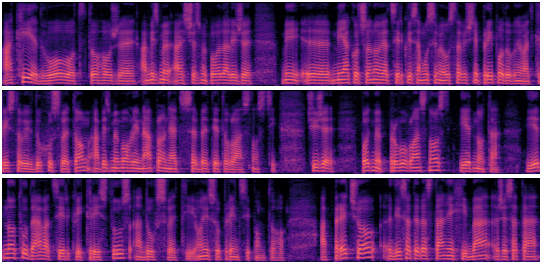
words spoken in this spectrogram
aký je dôvod toho, že... A my sme, a ešte sme povedali, že my, e, my ako členovia cirkvi sa musíme ustavične pripodobňovať Kristovi v duchu svetom, aby sme mohli naplňať v sebe tieto vlastnosti. Čiže poďme prvú vlastnosť, jednota. Jednotu dáva cirkvi Kristus a Duch Svetý. Oni sú princípom toho. A prečo, kde sa teda stane chyba, že sa tá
